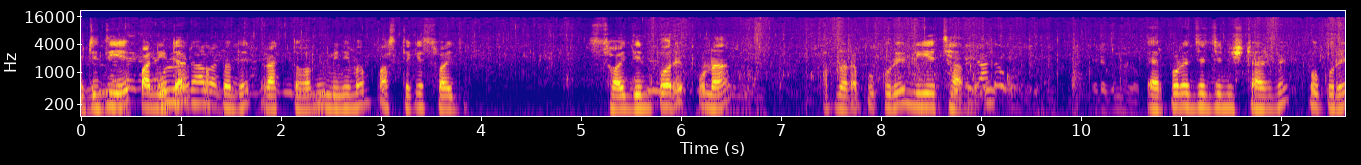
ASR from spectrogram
এটি দিয়ে পানিটা আপনাদের রাখতে হবে মিনিমাম পাঁচ থেকে ছয় দিন। ছয় দিন পরে পোনা আপনারা পুকুরে নিয়ে ছাড়বেন এরপরে যে জিনিসটা আসবে পুকুরে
